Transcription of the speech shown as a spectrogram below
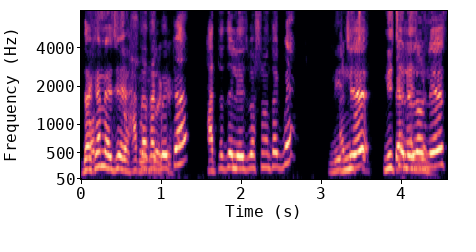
দেখেন এই যে হাতে থাকবে এটা হাতাতে লেজ বসানো থাকবে নিচে নিচে-। লেস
